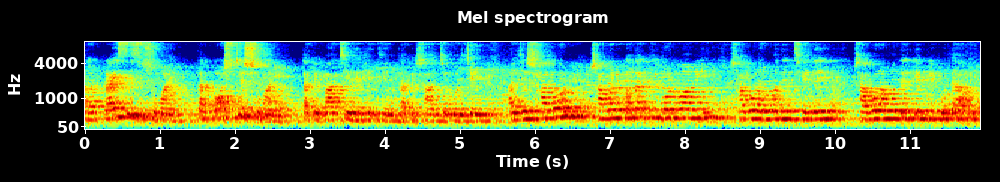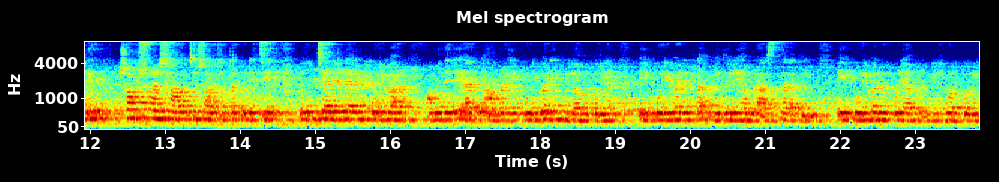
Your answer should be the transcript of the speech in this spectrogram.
তার ক্রাইসিসের সময়, তার কষ্টের সময় তাকে বাঁচিয়ে রেখেছেন, তাকে সাহায্য করেছেন। আর যে সাগর, সাগরের কথা কি বলব আমি? সাগর আমাদের ছেলে, সাগর আমাদেরকে বিপদে আপদে সবসময় সাহায্য, সহযোগিতা করেছে। এবং চ্যানেলের পরিবার আমাদের এক, আমরা এই পরিবারেই বিলং করি। এই পরিবারের ভিতরে আমরা আস্থা রাখি। এই পরিবারের উপরে আমরা নির্ভর করি।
